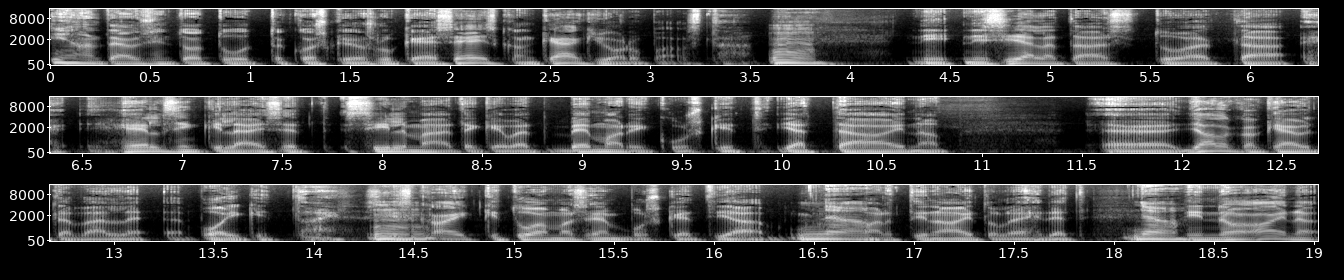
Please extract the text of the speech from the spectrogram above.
ihan täysin totuutta, koska jos lukee Seiskan kääkjuorupalstaa, mm, niin, niin siellä taas tuota, helsinkiläiset silmää tekevät bemarikuskit jättää aina jalkakäytävälle poikittain. Mm-hmm. Siis kaikki Tuomas Empusket ja Joo. Martina Aitolehdet, Joo. niin ne on aina,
